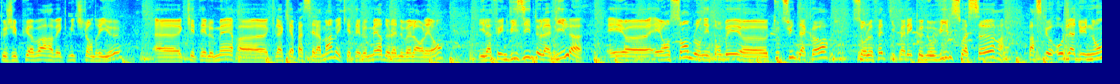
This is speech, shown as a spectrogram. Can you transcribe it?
que j'ai pu avoir avec Mitch Landrieux, euh, qui était le maire, là, qui a passé la main, mais qui était le maire de la Nouvelle-Orléans. Il a fait une visite de la ville et, euh, ensemble on est tombé euh, tout de suite d'accord sur le fait qu'il fallait que nos villes soient sœurs parce qu'au-delà du nom,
